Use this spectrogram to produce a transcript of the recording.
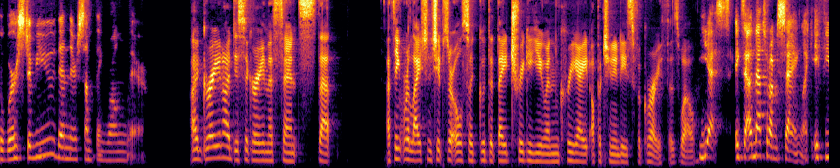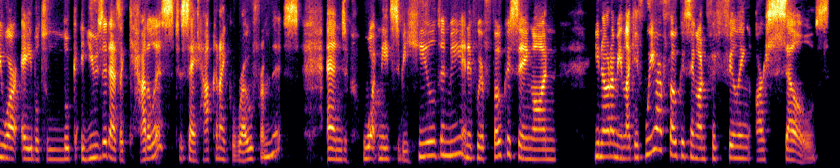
the worst of you then there's something wrong there i agree and i disagree in the sense that I think relationships are also good that they trigger you and create opportunities for growth as well. Yes, exactly. And that's what I'm saying. Like if you are able to look use it as a catalyst to say how can I grow from this and what needs to be healed in me and if we're focusing on you know what I mean? Like if we are focusing on fulfilling ourselves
